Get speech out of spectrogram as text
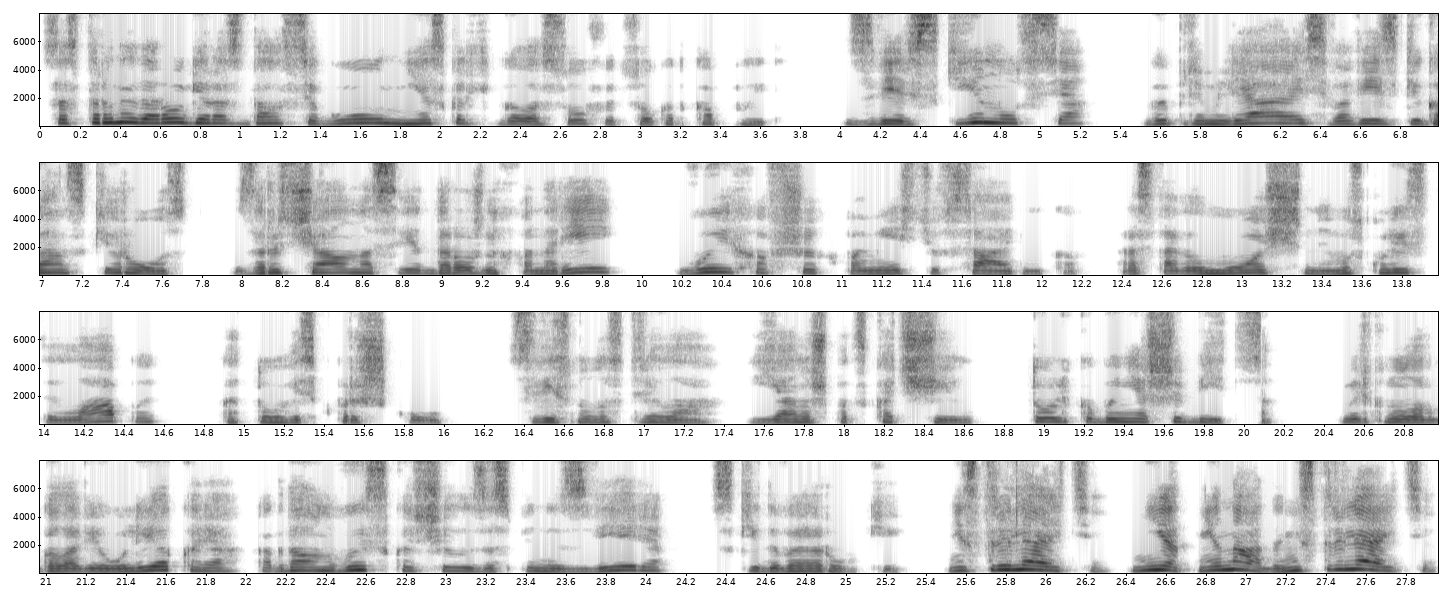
со стороны дороги раздался гул нескольких голосов и цокот копыт. Зверь скинулся, выпрямляясь во весь гигантский рост, зарычал на свет дорожных фонарей, выехавших к поместью всадников, расставил мощные мускулистые лапы, готовясь к прыжку. Свистнула стрела, Януш подскочил, только бы не ошибиться мелькнуло в голове у лекаря, когда он выскочил из-за спины зверя, скидывая руки. «Не стреляйте! Нет, не надо, не стреляйте!»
